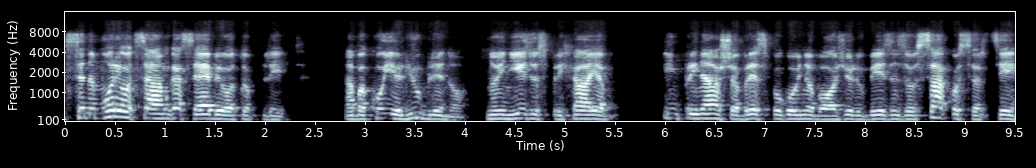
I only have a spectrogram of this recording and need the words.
se ne more od samega sebe otopliti, ampak ko je ljubljeno, no in Jezus prihaja in prinaša brezpogojno božjo ljubezen za vsako srce,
